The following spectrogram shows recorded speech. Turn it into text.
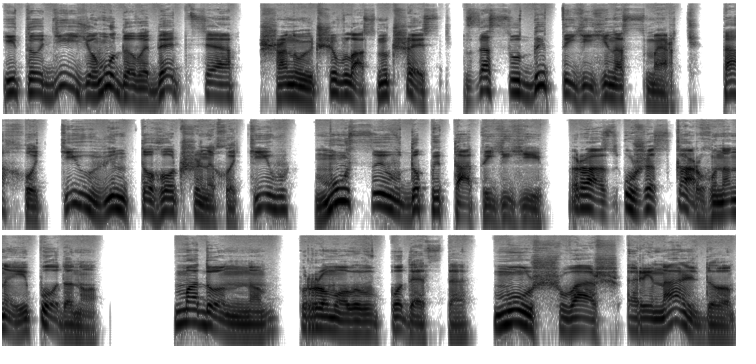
і тоді йому доведеться, шануючи власну честь, засудити її на смерть. Та хотів він того чи не хотів, мусив допитати її, раз уже скаргу на неї подано. Мадонно, промовив Подеста, муж ваш Рінальдо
